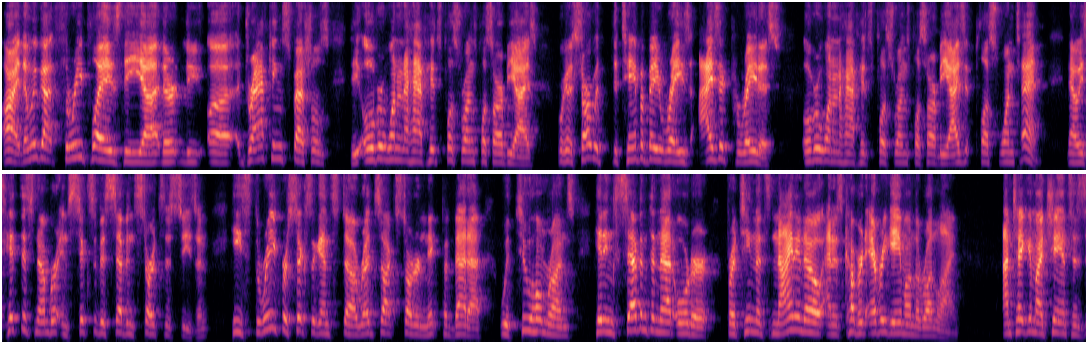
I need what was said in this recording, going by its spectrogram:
All right, then we've got three plays. The uh, the uh, DraftKings specials, the over one and a half hits plus runs plus RBIs. We're going to start with the Tampa Bay Rays, Isaac Paredes, over one and a half hits plus runs plus RBIs at plus 110. Now, he's hit this number in six of his seven starts this season. He's three for six against uh, Red Sox starter Nick Pivetta with two home runs, hitting seventh in that order for a team that's 9 and 0 and has covered every game on the run line. I'm taking my chances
